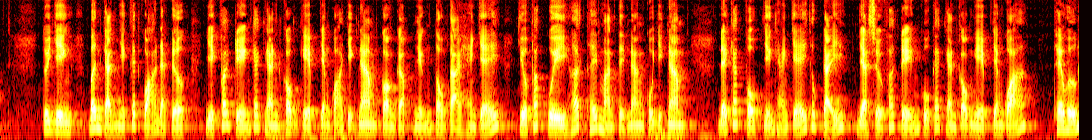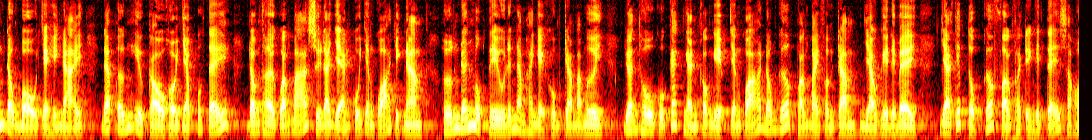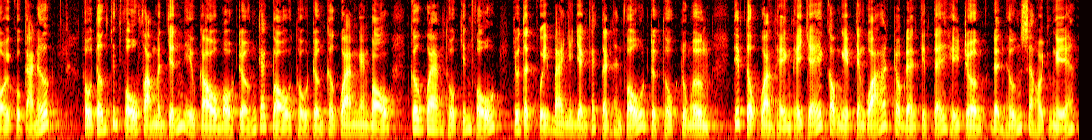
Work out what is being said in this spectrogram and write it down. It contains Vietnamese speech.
Tuy nhiên, bên cạnh những kết quả đạt được, việc phát triển các ngành công nghiệp văn hóa Việt Nam còn gặp những tồn tại hạn chế, chưa phát huy hết thế mạnh tiềm năng của Việt Nam. Để khắc phục những hạn chế thúc đẩy và sự phát triển của các ngành công nghiệp văn hóa, theo hướng đồng bộ và hiện đại, đáp ứng yêu cầu hội nhập quốc tế, đồng thời quảng bá sự đa dạng của văn hóa Việt Nam, hướng đến mục tiêu đến năm 2030, doanh thu của các ngành công nghiệp văn hóa đóng góp khoảng 7% vào GDP và tiếp tục góp phần phát triển kinh tế xã hội của cả nước. Thủ tướng Chính phủ Phạm Minh Chính yêu cầu Bộ trưởng các bộ, thủ trưởng cơ quan ngang bộ, cơ quan thuộc Chính phủ, Chủ tịch Ủy ban Nhân dân các tỉnh, thành phố trực thuộc Trung ương tiếp tục hoàn thiện thể chế công nghiệp văn hóa trong nền kinh tế thị trường, định hướng xã hội chủ nghĩa.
